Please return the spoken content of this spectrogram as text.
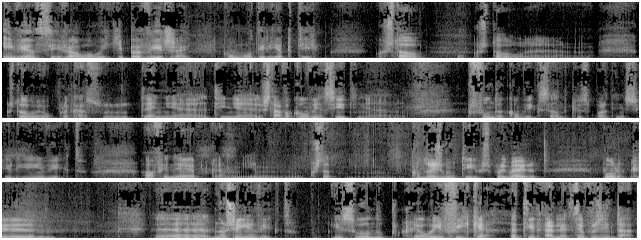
invencível ou equipa virgem, como diria Petit. Custou, custou. Uh Gostou, eu por acaso tenha, tinha, estava convencido, tinha profunda convicção de que o Sporting chegaria invicto ao fim da época. E custa por dois motivos. Primeiro, porque uh, não chega invicto e segundo porque é o Benfica a tirar-lhe essa virgindade.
